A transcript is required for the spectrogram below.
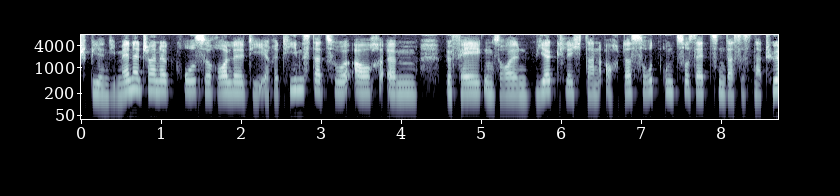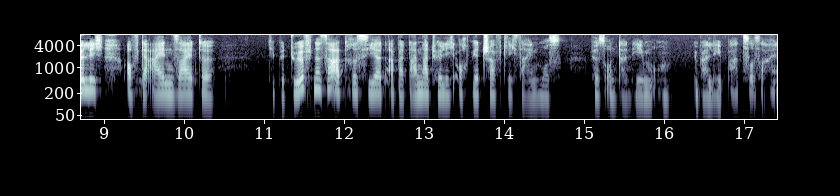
spielen die Manager eine große Rolle, die ihre Teams dazu auch ähm, befähigen sollen, wirklich dann auch das so umzusetzen, dass es natürlich auf der einen Seite die Bedürfnisse adressiert, aber dann natürlich auch wirtschaftlich sein muss fürs Unternehmen, um überlebbar zu sein.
